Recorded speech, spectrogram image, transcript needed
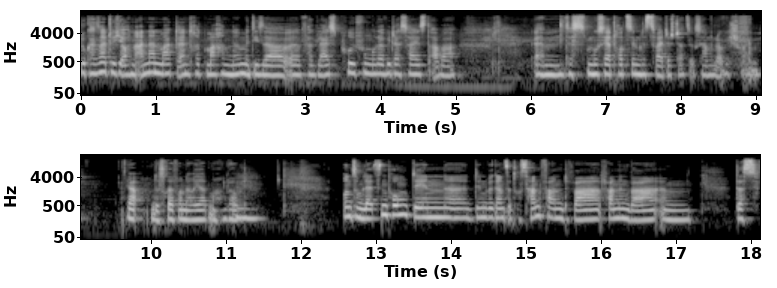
Du kannst natürlich auch einen anderen Markteintritt machen, ne, mit dieser äh, Vergleichsprüfung oder wie das heißt, aber ähm, das muss ja trotzdem das zweite Staatsexamen, glaube ich, schreiben. Ja, das Referendariat machen, glaube ich. Mhm. Und zum letzten Punkt, den, äh, den wir ganz interessant fand, war, fanden, war, ähm, dass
